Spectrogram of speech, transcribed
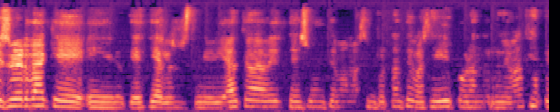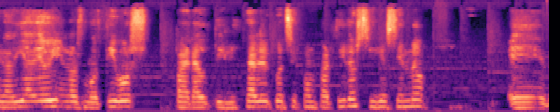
es verdad que eh, lo que decías, la sostenibilidad cada vez es un tema más importante, va a seguir cobrando relevancia, pero a día de hoy en los motivos para utilizar el coche compartido sigue siendo eh,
